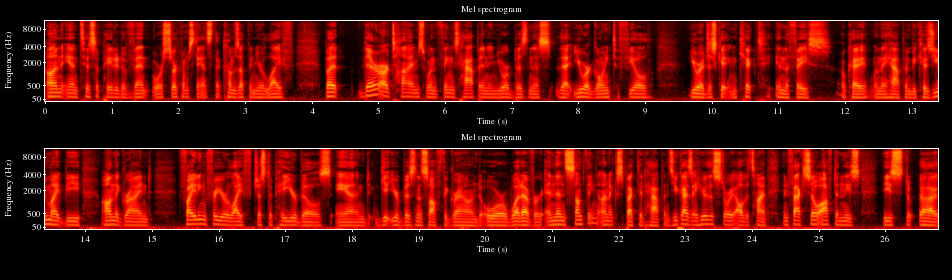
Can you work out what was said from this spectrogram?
unanticipated event or circumstance that comes up in your life. But there are times when things happen in your business that you are going to feel you are just getting kicked in the face, okay, when they happen because you might be on the grind fighting for your life just to pay your bills and get your business off the ground or whatever and then something unexpected happens. You guys i hear this story all the time. In fact so often these these uh,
